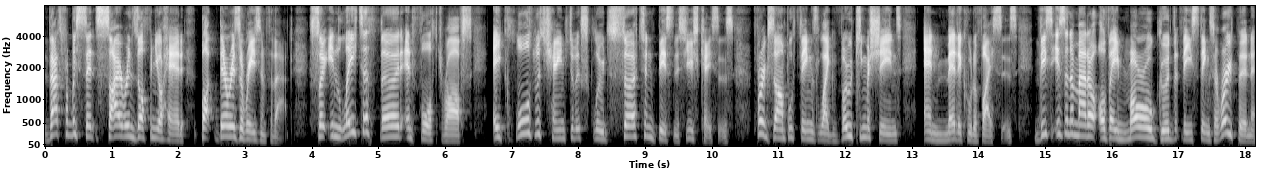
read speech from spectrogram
that's probably sent sirens off in your head, but there is a reason for that. So, in later third and fourth drafts, a clause was changed to exclude certain business use cases. For example, things like voting machines and medical devices. This isn't a matter of a moral good that these things are open.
